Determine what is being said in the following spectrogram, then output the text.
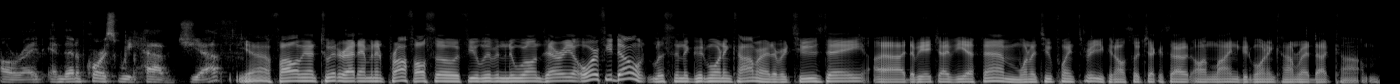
All right. And then, of course, we have Jeff. Yeah, follow me on Twitter at Eminent Prof. Also, if you live in the New Orleans area, or if you don't, listen to Good Morning Comrade every Tuesday, uh, WHIV FM 102.3. You can also check us out online, goodmorningcomrade.com.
